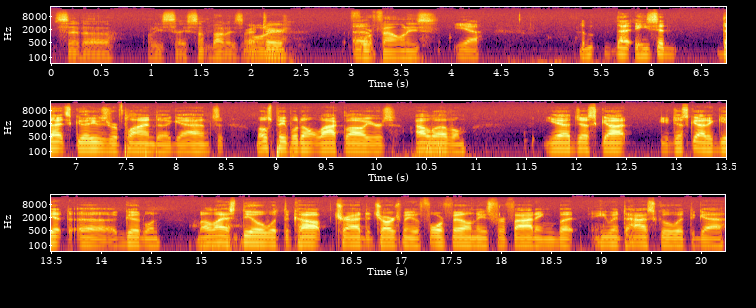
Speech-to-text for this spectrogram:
It said, uh, what did he say? Something about his Right lawyer. there. Four Uh, felonies. Yeah. The, that he said that's good. He was replying to a guy and said most people don't like lawyers. I love them. Yeah, just got you just got to get uh, a good one. My last deal with the cop tried to charge me with four felonies for fighting, but he went to high school with the guy.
